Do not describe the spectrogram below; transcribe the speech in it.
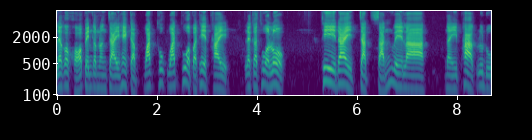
แล้วก็ขอเป็นกำลังใจให้กับวัดทุกวัดทั่วประเทศไทย และก็ทั่วโลก ที่ได้จัดสรรเวลาในภาคฤดู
